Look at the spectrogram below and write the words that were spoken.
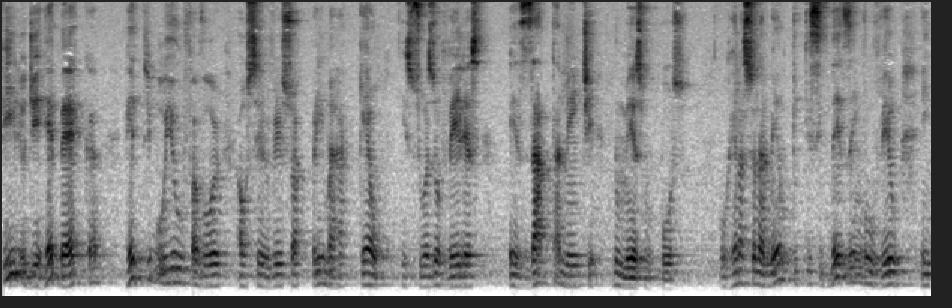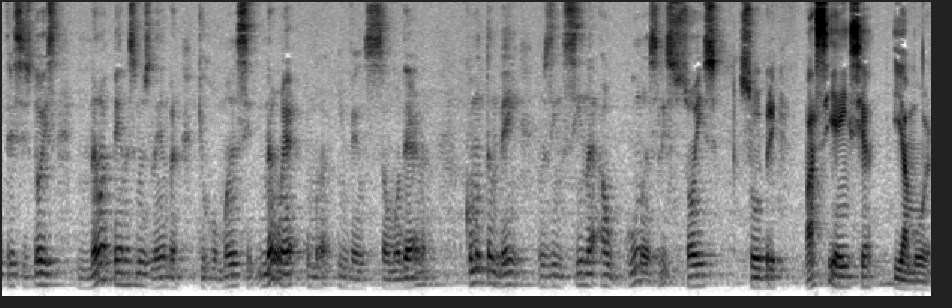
filho de Rebeca, retribuiu o favor ao servir sua prima Raquel e suas ovelhas exatamente no mesmo poço. O relacionamento que se desenvolveu entre esses dois não apenas nos lembra que o romance não é uma invenção moderna, como também nos ensina algumas lições sobre paciência e amor.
